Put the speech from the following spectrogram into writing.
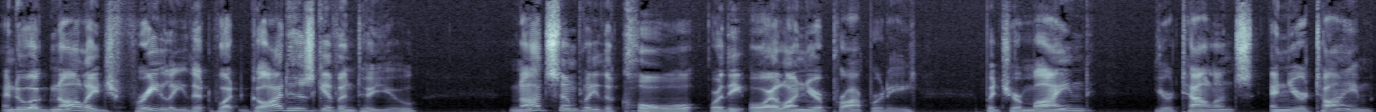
and to acknowledge freely that what God has given to you, not simply the coal or the oil on your property, but your mind, your talents, and your time,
